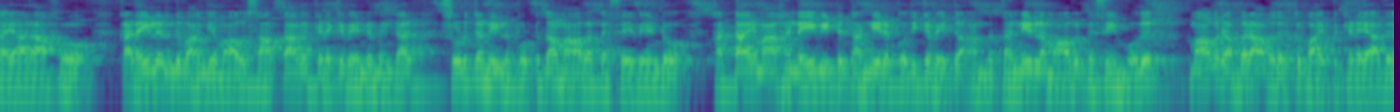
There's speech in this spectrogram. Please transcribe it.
தயாராகும். கடையிலிருந்து வாங்கிய மாவு சாஃப்டாக கிடைக்க வேண்டும் என்றால் சுடு தண்ணீரில் போட்டு தான் மாவை பிசைய வேண்டும். கட்டாயமாக நெய் விட்டு தண்ணீரை கொதிக்க வைத்து அந்த தண்ணீரில் மாவு பிசையும் போது மாவு ரப்பர் ஆவதற்கு வாய்ப்பு கிடையாது.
